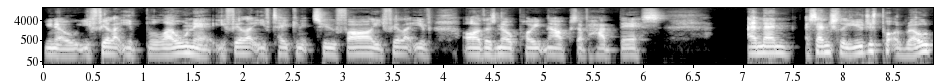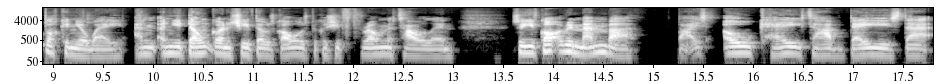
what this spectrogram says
You know you feel like you've blown it. You feel like you've taken it too far. You feel like you've oh there's no point now because i've had this and then essentially you just put a roadblock in your way and and you don't go and achieve those goals because you've thrown the towel in. So you've got to remember that it's okay to have days that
